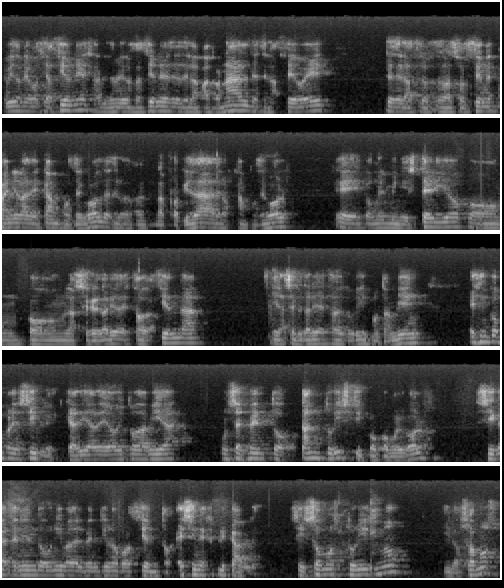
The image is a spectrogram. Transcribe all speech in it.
Ha habido negociaciones, ha habido negociaciones desde la patronal, desde la COE, desde la, Asociación Española de Campos de Golf, desde la, propiedad de los campos de golf. eh, con el Ministerio, con, con la Secretaría de Estado de Hacienda y la Secretaría de Estado de Turismo también. Es incomprensible que a día de hoy todavía un segmento tan turístico como el golf siga teniendo un IVA del 21%. Es inexplicable. Si somos turismo, y lo somos,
